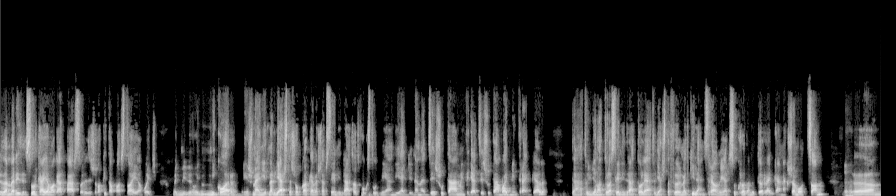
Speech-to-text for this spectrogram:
az ember izé szurkálja magát párszor, és aki tapasztalja, hogy, hogy, hogy mikor és mennyit, mert ugye este sokkal kevesebb szénhidrátot fogsz tudni enni egy nem edzés után, mint egy edzés után, vagy mint reggel. Tehát, hogy ugyanattól a szénhidráttól lehet, hogy este fölmegy kilencre a vércukrod, amitől reggelnek sem moccan. Uh-huh.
